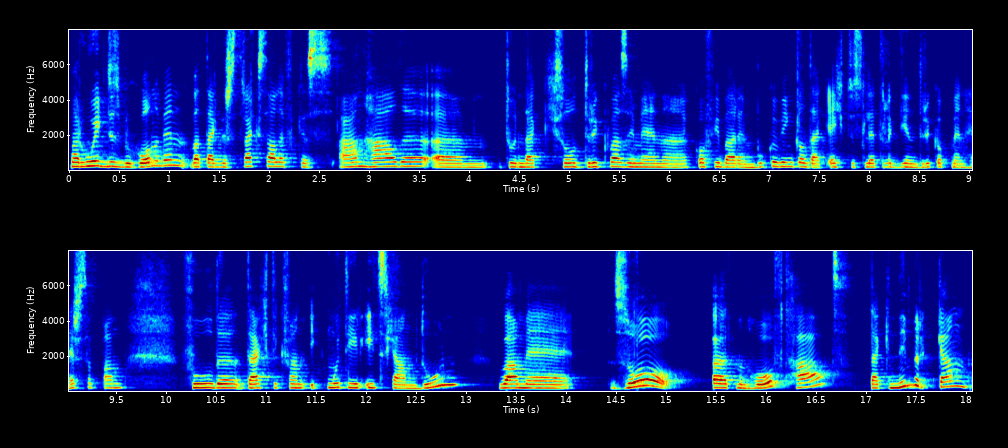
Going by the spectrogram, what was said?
Maar hoe ik dus begonnen ben, wat ik er straks al even aanhaalde, ehm, toen dat ik zo druk was in mijn eh, koffiebar en boekenwinkel, dat ik echt dus letterlijk die druk op mijn hersenpan voelde, dacht ik van, ik moet hier iets gaan doen wat mij zo uit mijn hoofd haalt, dat ik niet meer kan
